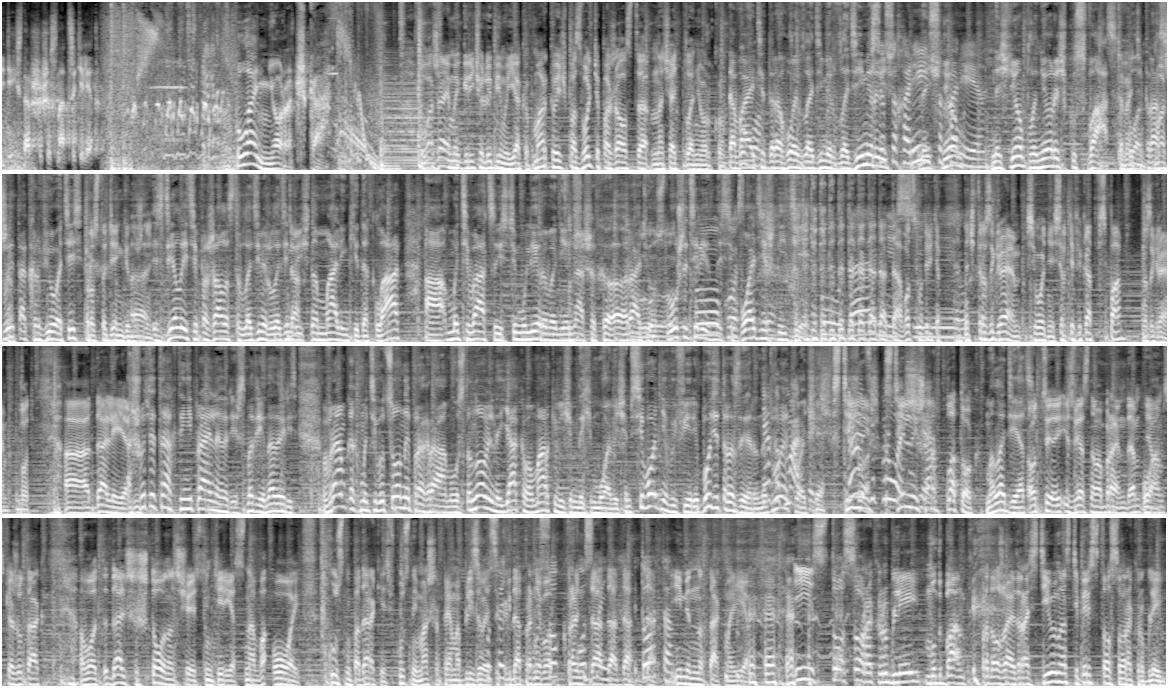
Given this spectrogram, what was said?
Детей старше 16 лет. Планерочка. Уважаемый горячо любимый Яков Маркович, позвольте, пожалуйста, начать планерку. Давайте, Ого. дорогой Владимир Владимирович, Всё сахарее и начнем, сахарее. начнем планерочку с вас. Давайте, вот, раз Маша. вы так рветесь, Просто деньги э, нужны. сделайте, пожалуйста, Владимир Владимирович, нам маленький доклад о мотивации и стимулировании наших э, радиослушателей О, на сегодняшний день. Да-да-да-да-да-да-да. Вот смотрите. Значит, разыграем сегодня сертификат в СПА. Разыграем. Вот. А далее... А что ты так? Ты неправильно говоришь. Смотри, надо говорить. В рамках мотивационной программы, установленной Яковом Марковичем Нахимовичем, сегодня в эфире будет разыграно Яков двоеточие. Маркович, Стильный, проще. стильный шарф-платок. Молодец. От э, известного бренда, я вам скажу так. Вот, дальше что у нас еще есть интересного? Ой, вкусный подарок есть. Вкусный, Маша прям облизывается, Кусок- когда про него... кусок про- да, да, да, торта? да. Именно так, Мария. И 140 рублей. Мудбанк продолжает расти у нас. Теперь 140 рублей.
